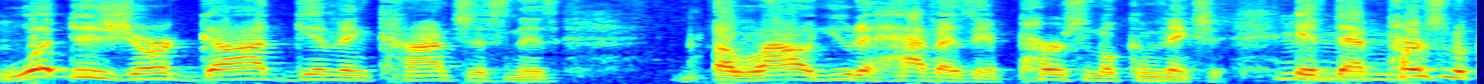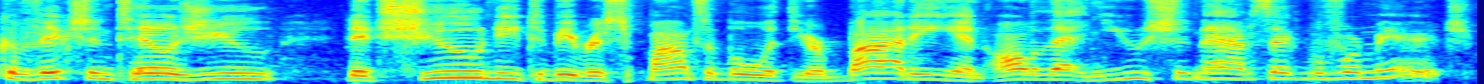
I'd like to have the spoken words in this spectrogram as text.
What does your God given consciousness allow you to have as a personal conviction? If that mm. personal conviction tells you that you need to be responsible with your body and all of that, and you shouldn't have sex before marriage,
